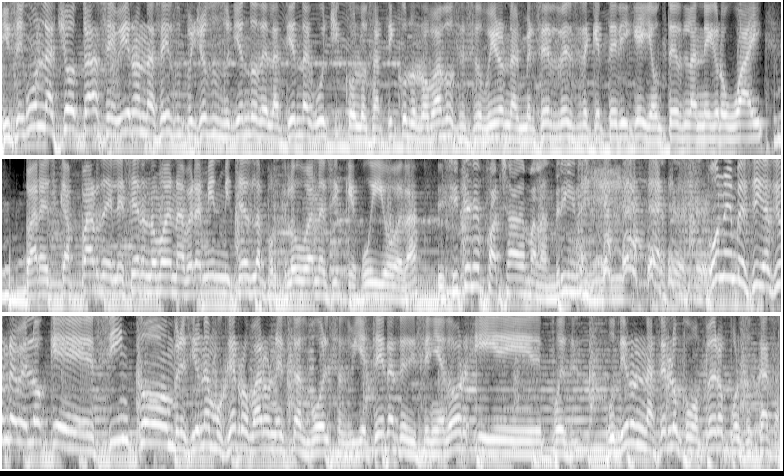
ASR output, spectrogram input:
Y según la chota, se vieron a seis sospechosos huyendo de la tienda Gucci con los artículos robados. Se subieron al Mercedes Benz de que te dije y a un Tesla negro guay para escapar de la escena. No van a ver a mí en mi Tesla porque luego van a decir que fui yo, ¿verdad? Y sí tiene fachada de malandrín. Una investigación reveló que cinco hombres y una mujer robaron estas bolsas, billeteras de diseñador y pues pudieron hacerlo como Pedro por su casa.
